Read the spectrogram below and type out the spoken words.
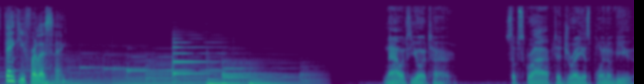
Thank you for listening. Now it's your turn. Subscribe to Drea's Point of View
